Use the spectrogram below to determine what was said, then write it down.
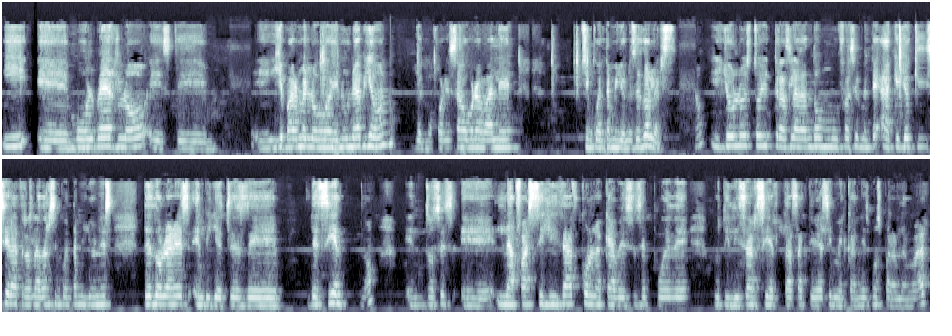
y eh, envolverlo este, eh, llevármelo en un avión, y a lo mejor esa obra vale 50 millones de dólares. Y yo lo estoy trasladando muy fácilmente a que yo quisiera trasladar 50 millones de dólares en billetes de, de 100, ¿no? Entonces, eh, la facilidad con la que a veces se puede utilizar ciertas actividades y mecanismos para lavar,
